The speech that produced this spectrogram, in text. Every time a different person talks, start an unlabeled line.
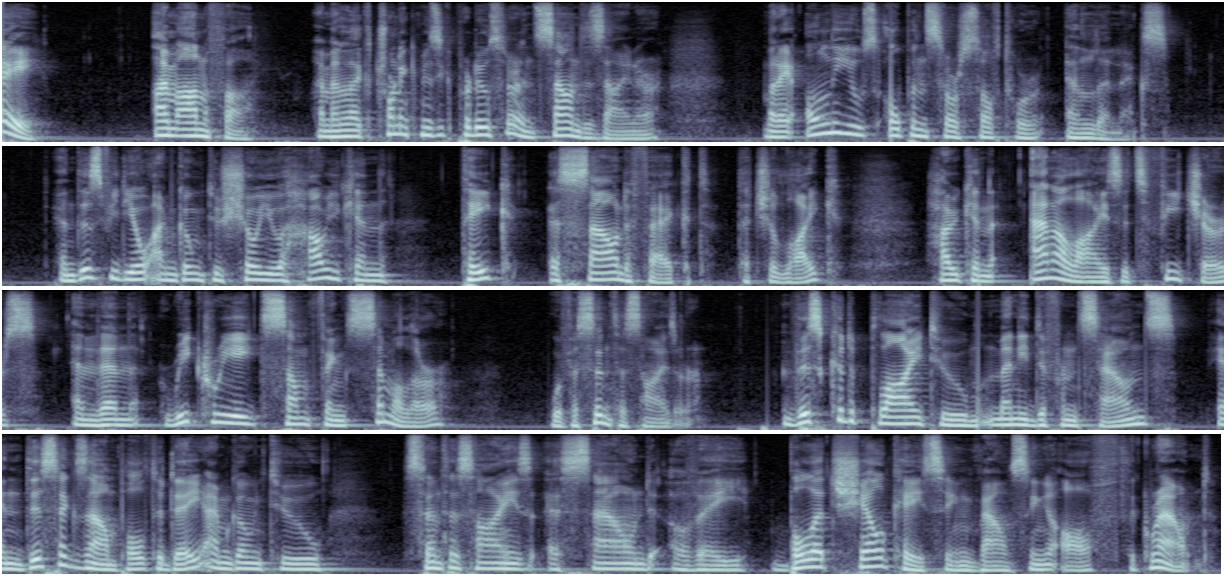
Hey, I'm unfa. I'm an electronic music producer and sound designer, but I only use open source software and Linux. In this video, I'm going to show you how you can take a sound effect that you like, how you can analyze its features, and then recreate something similar with a synthesizer. This could apply to many different sounds. In this example today, I'm going to synthesize a sound of a bullet shell casing bouncing off the ground.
